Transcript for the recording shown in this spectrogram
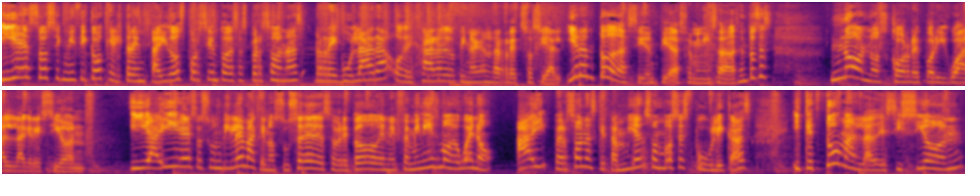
Y eso significó que el 32% de esas personas regulara o dejara de opinar en la red social. Y eran todas identidades feminizadas. Entonces, no nos corre por igual la agresión. Y ahí eso es un dilema que nos sucede sobre todo en el feminismo de, bueno, hay personas que también son voces públicas y que toman la decisión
